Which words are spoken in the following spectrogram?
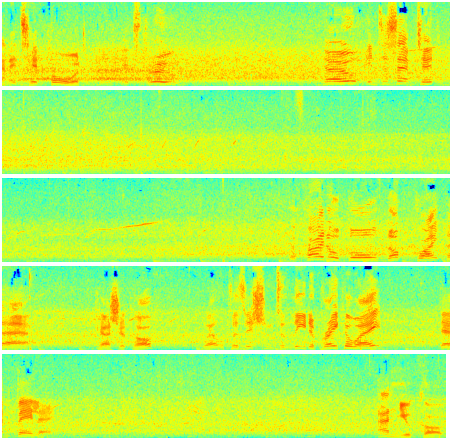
And it's hit forward. It's through. No, intercepted. The final ball not quite there. Kerzhakov, well positioned to lead a breakaway. Dembele. Anyukov.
